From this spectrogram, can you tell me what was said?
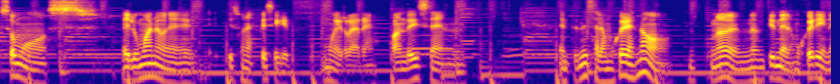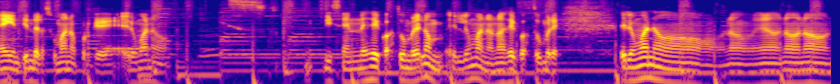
Somos. El humano es, es una especie que muy rara. Cuando dicen. ¿Entendés a las mujeres? No. No, no entienden a las mujeres y nadie entiende a los humanos porque el humano es- Dicen es de costumbre. El, humano no es de costumbre. El humano no, no, no,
